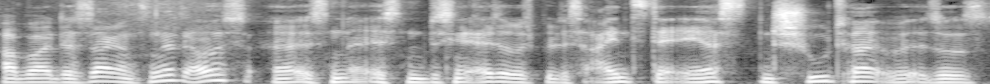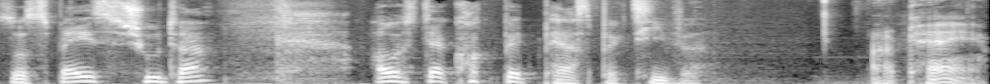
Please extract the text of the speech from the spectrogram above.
Aber das sah ganz nett aus. Äh, ist, ein, ist ein bisschen älteres Spiel. Ist eins der ersten Shooter, so, so Space-Shooter aus der Cockpit-Perspektive. Okay.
